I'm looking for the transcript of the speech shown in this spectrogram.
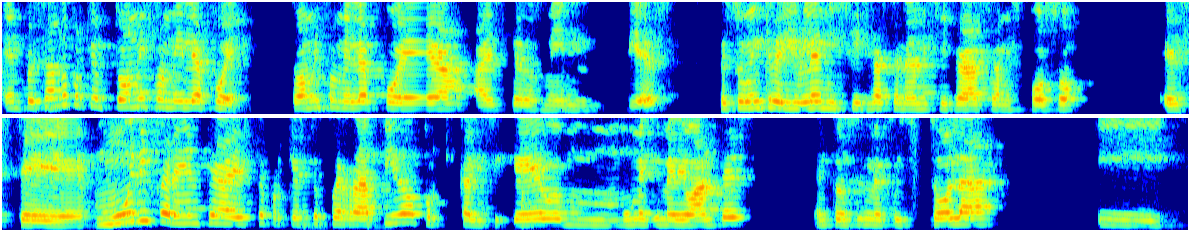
empezando porque toda mi familia fue, toda mi familia fue a, a este 2010. Estuvo increíble, mis hijas, tenía a mis hijas, a mi esposo, este, muy diferente a este porque este fue rápido, porque califiqué un, mes y medio antes, entonces me fui sola y,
